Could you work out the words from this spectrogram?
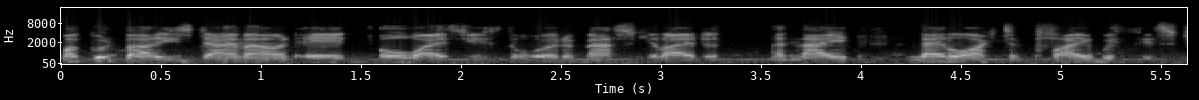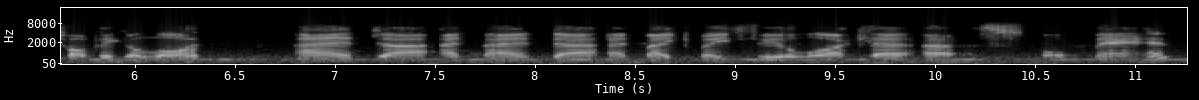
my good buddies Damo and Ed always use the word emasculated, and they they like to play with this topic a lot, and uh, and and uh, and make me feel like a, a small man.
